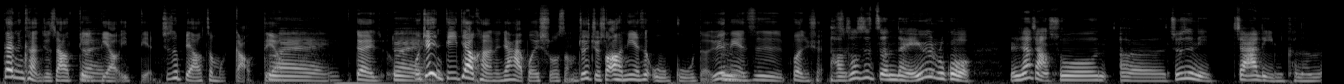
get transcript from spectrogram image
但你可能就是要低调一点，就是不要这么高调。对对对，我觉得你低调，可能人家还不会说什么，就觉得说哦，你也是无辜的，因为你也是不能选、嗯。好像是真的，因为如果人家讲说，呃，就是你家里可能。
